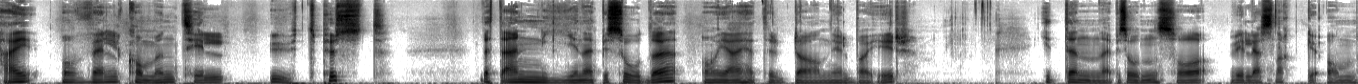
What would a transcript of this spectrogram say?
Hei og velkommen til Utpust. Dette er niende episode, og jeg heter Daniel Bayer. I denne episoden så vil jeg snakke om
